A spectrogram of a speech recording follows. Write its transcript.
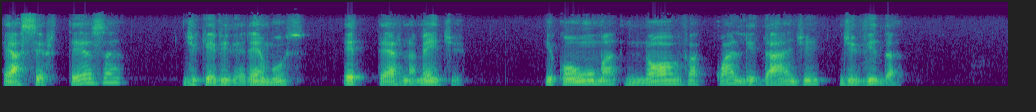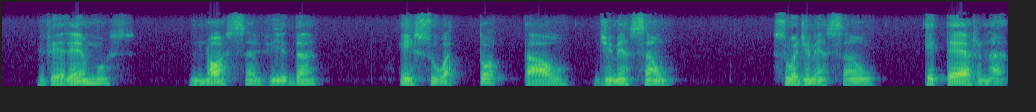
É a certeza de que viveremos eternamente e com uma nova qualidade de vida. Veremos nossa vida em sua total dimensão, sua dimensão eterna.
